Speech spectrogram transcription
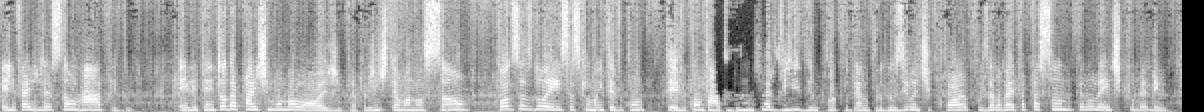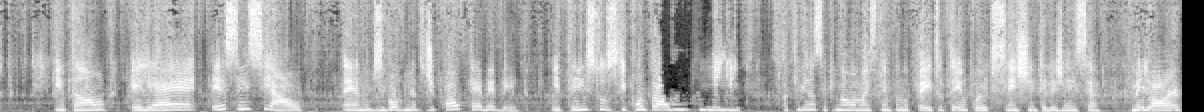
ele faz digestão rápido. Ele tem toda a parte imunológica, para a gente ter uma noção, todas as doenças que a mãe teve, teve contato durante a vida e o corpo dela produziu anticorpos, ela vai estar passando pelo leite para o bebê. Então, ele é essencial é, no desenvolvimento de qualquer bebê. E tem estudos que comprovam que a criança que mama mais tempo no peito tem um coeficiente de inteligência melhor,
